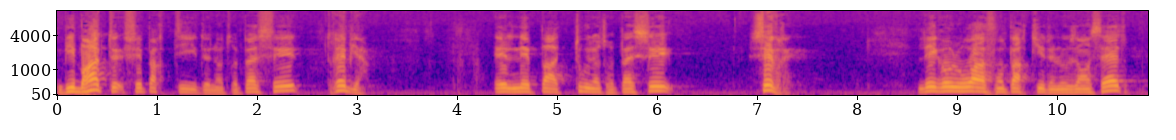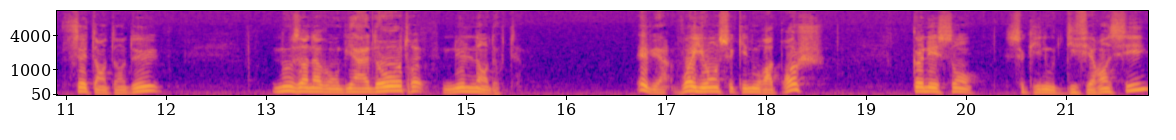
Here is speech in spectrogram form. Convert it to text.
Bibracte fait partie de notre passé, très bien. Elle n'est pas tout notre passé, c'est vrai. Les Gaulois font partie de nos ancêtres, c'est entendu. Nous en avons bien d'autres, nul n'en doute. Eh bien, voyons ce qui nous rapproche, connaissons ce qui nous différencie,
